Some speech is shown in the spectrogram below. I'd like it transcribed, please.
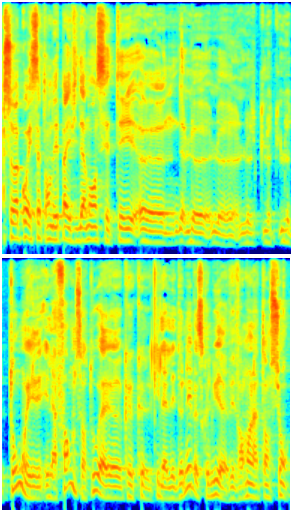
Ce à quoi il s'attendait pas évidemment, c'était euh, le, le, le, le, ton et, et, la forme surtout euh, qu'il que, allait donner, parce que lui il avait vraiment l'intention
